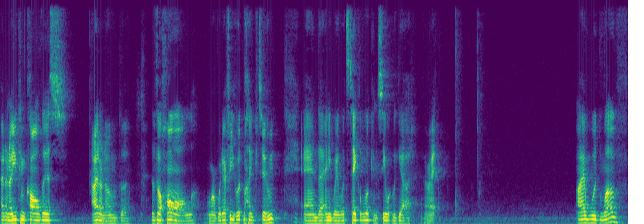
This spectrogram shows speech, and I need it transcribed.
I don't know. You can call this I don't know the the hall or whatever you would like to. And uh, anyway, let's take a look and see what we got. All right. I would love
